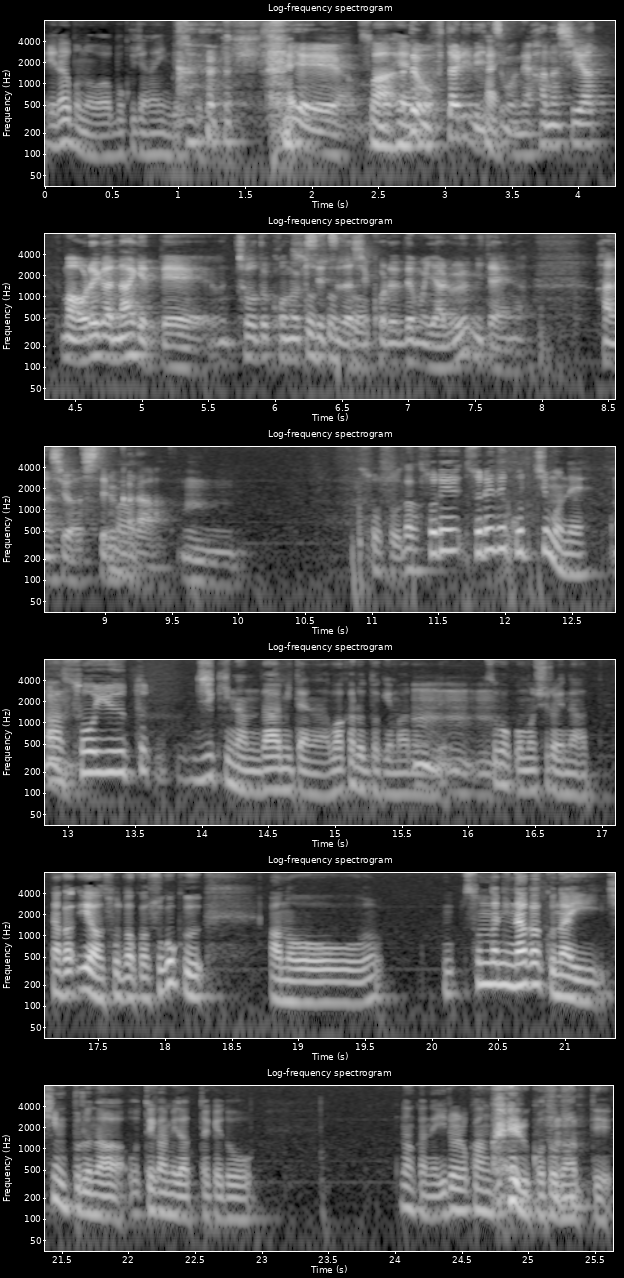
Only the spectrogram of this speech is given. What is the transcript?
選ぶのは僕じゃないんですけど。い。やいやいや。まあでも2人でいつもね、話し合っまあ俺が投げてちょうどこの季節だしこれでもやるみたいな話はしてるから、うん。そうそう。だからそれそれでこっちもね、うん。あそういうと時期なんだみたいな分かる時もあるんで、うんうんうん。すごく面白いな。なんかいやそうだからすごくあのーそんなに長くないシンプルなお手紙だったけどなんかねいろいろ考えることがあって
